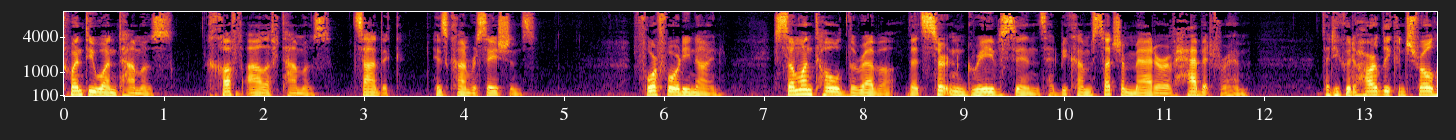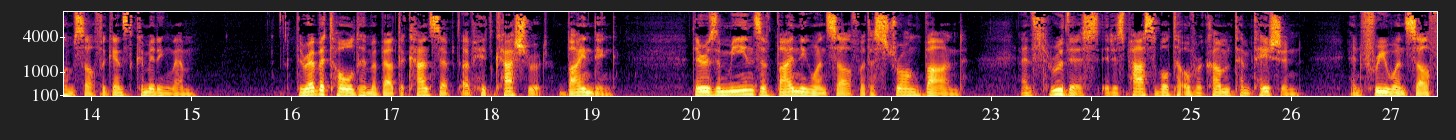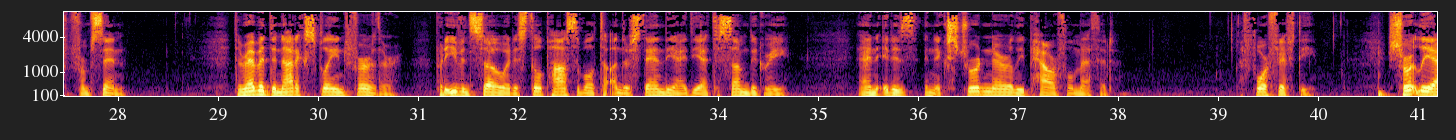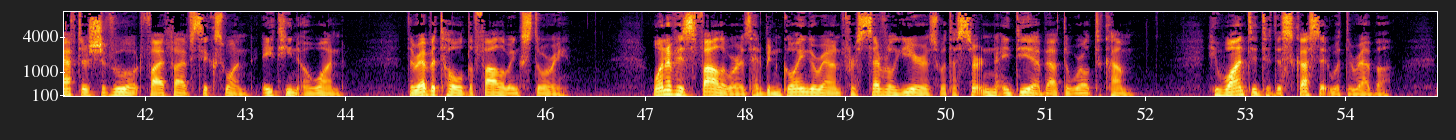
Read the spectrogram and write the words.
21 Tammuz, Chaf Aleph Tammuz, Tzaddik, his conversations. 449. Someone told the Rebbe that certain grave sins had become such a matter of habit for him that he could hardly control himself against committing them. The Rebbe told him about the concept of hitkashrut, binding. There is a means of binding oneself with a strong bond, and through this it is possible to overcome temptation and free oneself from sin. The Rebbe did not explain further, but even so, it is still possible to understand the idea to some degree, and it is an extraordinarily powerful method. 450. Shortly after Shavuot 5561, 1801, the Rebbe told the following story. One of his followers had been going around for several years with a certain idea about the world to come. He wanted to discuss it with the Rebbe,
